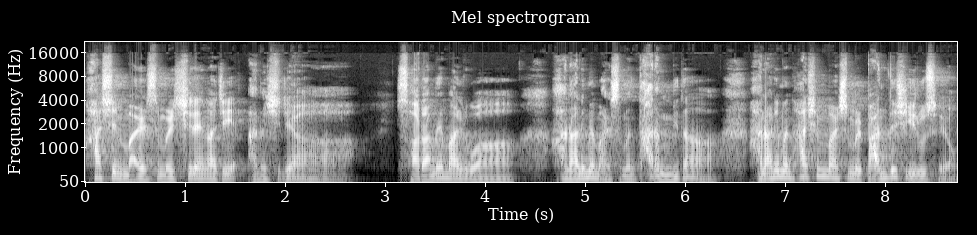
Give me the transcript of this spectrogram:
하신 말씀을 실행하지 않으시랴. 사람의 말과 하나님의 말씀은 다릅니다. 하나님은 하신 말씀을 반드시 이루세요.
